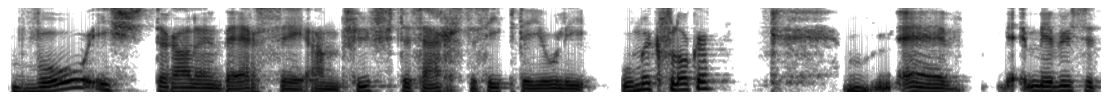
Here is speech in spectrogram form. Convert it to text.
wo ist der Alain Berset am 5., 6., 7. Juli umgeflogen? Äh, wir wissen,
